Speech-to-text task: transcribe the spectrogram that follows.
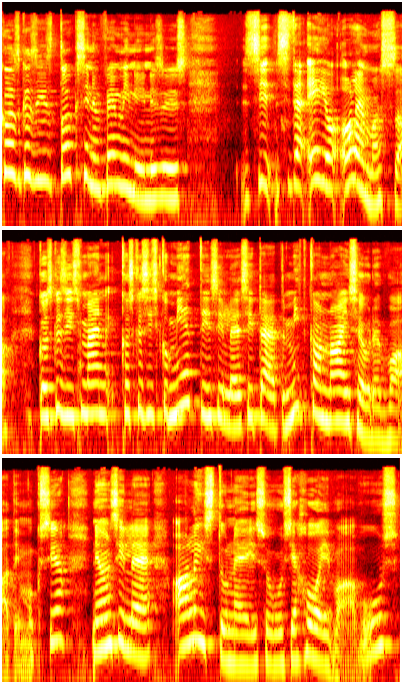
Koska siis toksinen feminiinisyys si- sitä ei ole olemassa. Koska siis, mä en, koska siis kun miettii sitä, että mitkä on naiseuden vaatimuksia, ne on sille alistuneisuus ja hoivaavuus.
